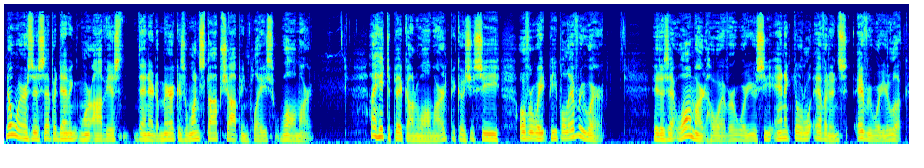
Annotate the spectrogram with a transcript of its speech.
Nowhere is this epidemic more obvious than at America's one stop shopping place, Walmart. I hate to pick on Walmart because you see overweight people everywhere. It is at Walmart, however, where you see anecdotal evidence everywhere you look.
